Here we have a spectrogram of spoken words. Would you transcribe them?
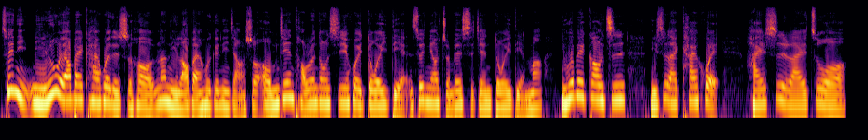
所以你你如果要被开会的时候，那你老板会跟你讲说，哦，我们今天讨论东西会多一点，所以你要准备时间多一点吗？你会被告知你是来开会还是来做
